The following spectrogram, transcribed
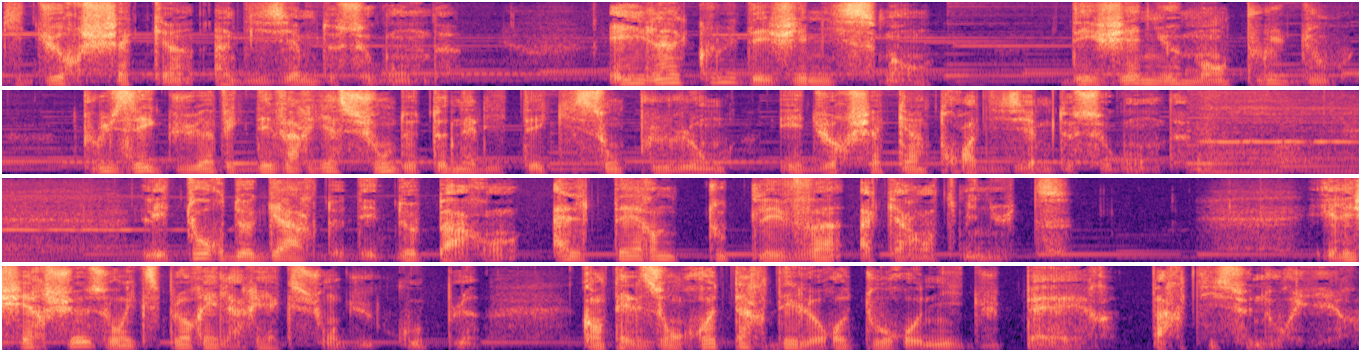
qui durent chacun un dixième de seconde. Et il inclut des gémissements, des gênements plus doux, plus aigus avec des variations de tonalité qui sont plus longs et durent chacun trois dixièmes de seconde. Les tours de garde des deux parents alternent toutes les 20 à 40 minutes. Et les chercheuses ont exploré la réaction du couple quand elles ont retardé le retour au nid du père parti se nourrir.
